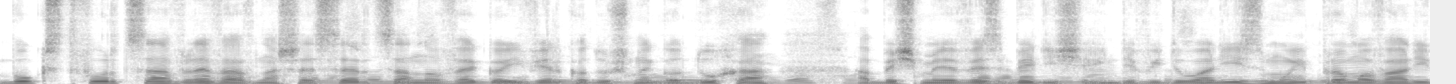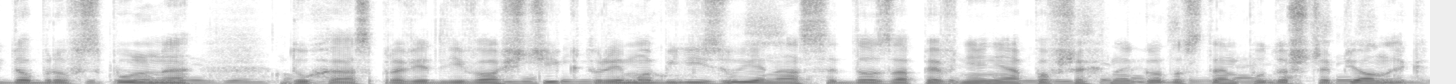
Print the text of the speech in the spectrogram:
Bóg Stwórca wlewa w nasze serca nowego i wielkodusznego ducha, abyśmy wyzbyli się indywidualizmu i promowali dobro wspólne, ducha sprawiedliwości, który mobilizuje nas do zapewnienia powszechnego dostępu do szczepionek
